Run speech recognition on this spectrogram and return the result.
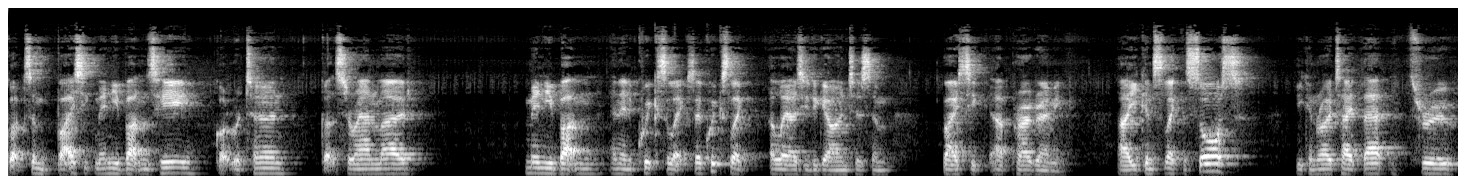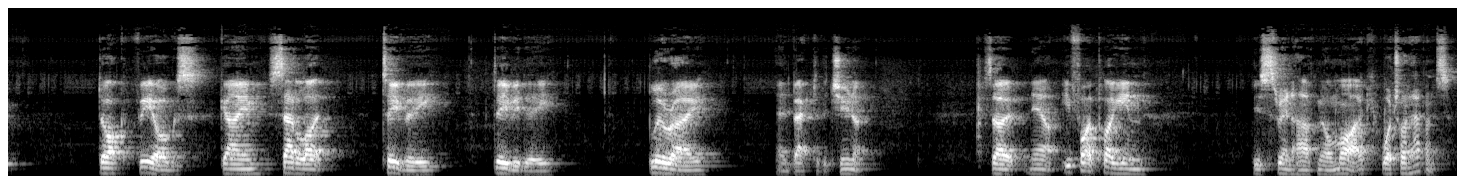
Got some basic menu buttons here, got return, got surround mode, menu button, and then quick select. So quick select allows you to go into some basic uh, programming. Uh, you can select the source, you can rotate that through dock, V.AUX, game, satellite, TV, DVD, Blu-ray, and back to the tuner. So now if I plug in this 3.5mm mic, watch what happens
